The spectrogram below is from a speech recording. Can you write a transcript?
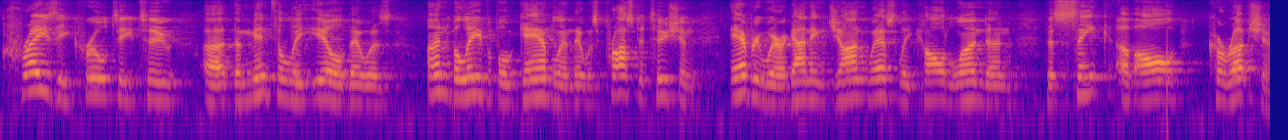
crazy cruelty to uh, the mentally ill. There was unbelievable gambling. There was prostitution everywhere. A guy named John Wesley called London the sink of all corruption.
